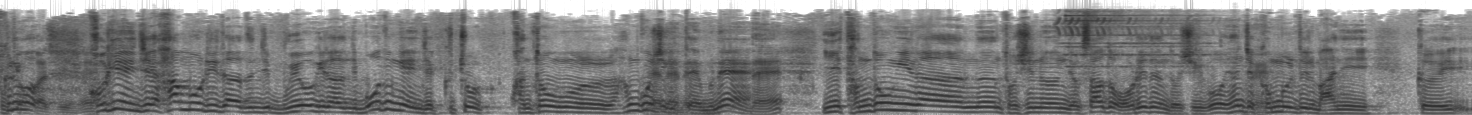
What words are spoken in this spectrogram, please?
그리고 북경까지. 예. 거기에 이제 화물이라든지 무역이라든지 모든 게 이제 그쪽 관통을 한 곳이기 네네네. 때문에 네. 이 단동이라는 도시는 역사도 오래된 도시고 현재 네. 건물들이 많이 그,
